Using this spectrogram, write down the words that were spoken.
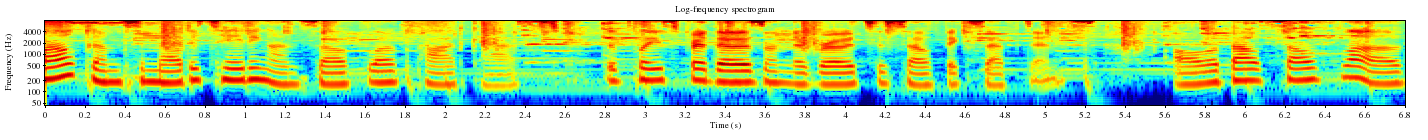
Welcome to Meditating on Self Love Podcast, the place for those on the road to self acceptance, all about self love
